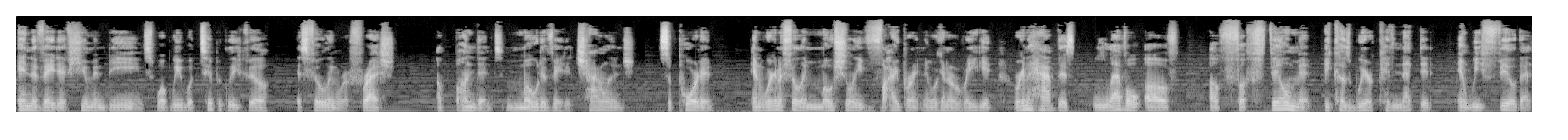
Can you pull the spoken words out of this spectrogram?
innovative human beings, what we would typically feel is feeling refreshed, abundant, motivated, challenged, supported. And we're going to feel emotionally vibrant and we're going to radiate. We're going to have this level of, of fulfillment because we're connected and we feel that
